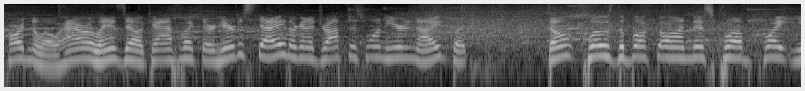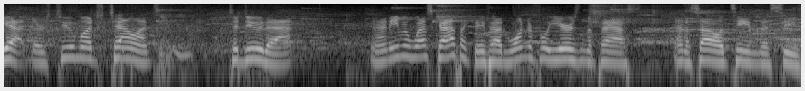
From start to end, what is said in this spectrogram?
Cardinal O'Hara, Lansdale Catholic, they're here to stay. They're going to drop this one here tonight, but don't close the book on this club quite yet. There's too much talent to do that. And even West Catholic, they've had wonderful years in the past and a solid team this season.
